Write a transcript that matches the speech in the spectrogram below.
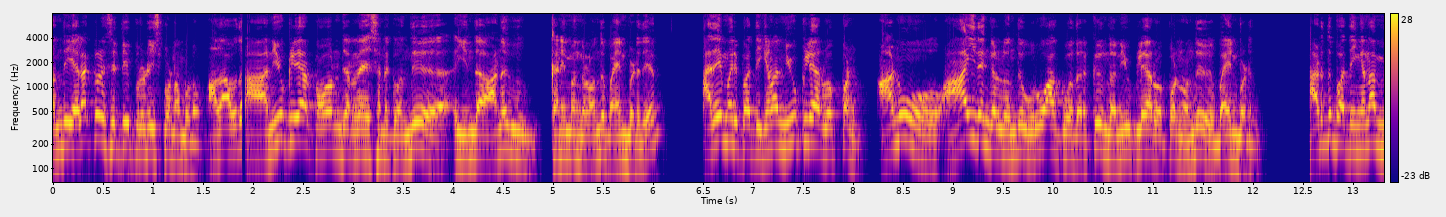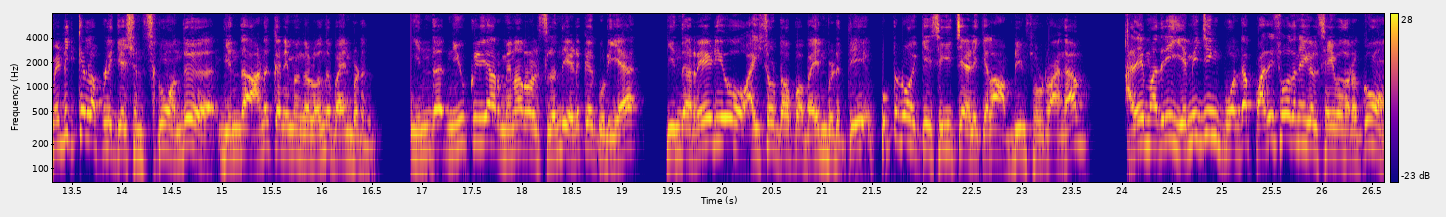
வந்து எலக்ட்ரிசிட்டி ப்ரொடியூஸ் பண்ண முடியும். அதாவது நியூக்ளியர் பவர் ஜெனரேஷனுக்கு வந்து இந்த அணு கனிமங்கள் வந்து பயன்படுது. அதே மாதிரி பார்த்தீங்கன்னா நியூக்ளியர் வெப்பன் அணு ஆயுதங்கள் வந்து உருவாக்குவதற்கு இந்த நியூக்ளியர் வெப்பன் வந்து பயன்படுது. அடுத்து பார்த்தீங்கன்னா மெடிக்கல் அப்ளிகேஷன்ஸுக்கும் வந்து இந்த அணுக்கனிமங்கள் வந்து பயன்படுது. இந்த நியூக்ளியர் மினரல்ஸ்லேருந்து எடுக்கக்கூடிய இந்த ரேடியோ ஐசோடோப்பை பயன்படுத்தி புற்றுநோய்க்கு சிகிச்சை அளிக்கலாம் அப்படின்னு சொல்றாங்க. அதே மாதிரி எமிஜிங் போன்ற பரிசோதனைகள் செய்வதற்கும்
